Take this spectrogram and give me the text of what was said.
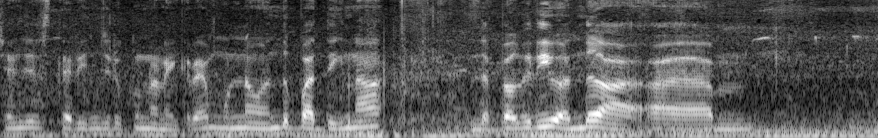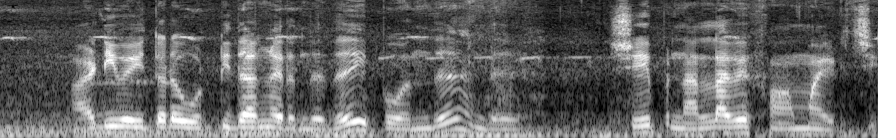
சேஞ்சஸ் தெரிஞ்சிருக்குன்னு நினைக்கிறேன். முன்ன வந்து பார்த்திங்கன்னா இந்த பகுதி வந்து அடி வயிற்றோட ஒட்டி தாங்க இருந்தது. இப்போ வந்து அந்த ஷேப் நல்லாவே ஃபார்ம் ஆயிடுச்சு.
